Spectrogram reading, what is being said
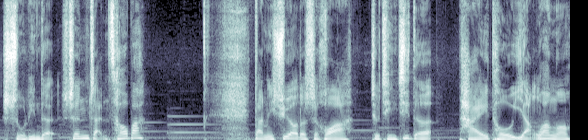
属灵的伸展操吧。当你需要的时候啊，就请记得抬头仰望哦。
